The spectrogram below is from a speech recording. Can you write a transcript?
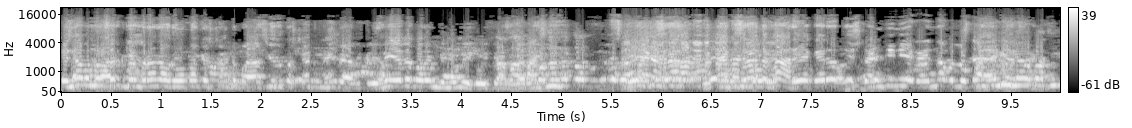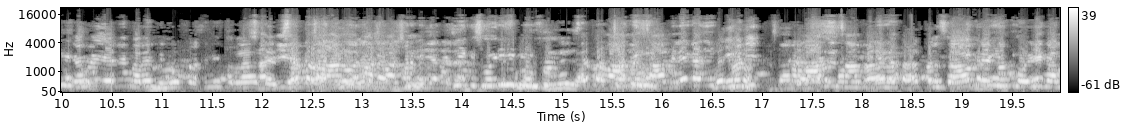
ਇਹਨਾਂ ਵੱਲੋਂ ਸਰ ਕੈਮਰਾ ਦਾ ਆਰੋਪ ਆ ਕਿ ਸਟੰਟ ਪਾਇਆ ਸੀ ਉਹਦੇ ਕੋਲ ਸਟੰਟ ਨਹੀਂ ਪਿਆ ਨਿਕਲਿਆ ਨਹੀਂ ਇਹਦੇ ਬਾਰੇ ਮੈਨੂੰ ਨਹੀਂ ਕੋਈ ਜਾਣਕਾਰੀ ਸਰ ਐਕਸਰਾ ਐਕਸਰਾ ਦਿਖਾ ਰਹੇ ਆ ਕਹਿ ਰਹੇ ਹੋ ਕਿ ਸਟੰਟ ਹੀ ਨਹੀਂ ਹੈਗਾ ਇਹਨਾਂ ਵੱਲੋਂ ਪਾਇਆ ਗਿਆ ਕਿਉਂਕਿ ਇਹਦੇ ਬਾਰੇ ਮੈਨੂੰ ਕੁਝ ਨਹੀਂ ਪਤਾ ਸਰ ਪਰਿਵਾਰ ਨੂੰ ਆਸ਼ਵਾਸਨ ਮਿਲਿਆ ਭਾਜੀ ਇੱਕ ਛੋਟੀ ਜਿਹੀ ਬੇਨਤੀ ਸਰ ਪਰਿਵਾਰ ਨੂੰ ਇਨਸਾਫ ਮਿਲੇਗਾ ਜੀ ਜੀ ਪਰਿਵਾਰ ਨੂੰ ਇਨਸਾਫ ਮਿਲੇਗਾ ਇਨਸਾਫ ਦੇਖੋ ਕੋਈ ਗੱਲ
